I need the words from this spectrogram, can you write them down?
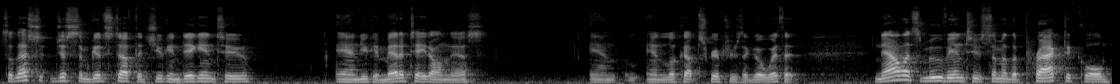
So that's just some good stuff that you can dig into and you can meditate on this and and look up scriptures that go with it. Now let's move into some of the practical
